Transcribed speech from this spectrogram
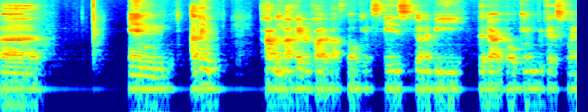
uh, and I think probably my favorite part about the Vulcans is gonna be the Dark Vulcan because when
